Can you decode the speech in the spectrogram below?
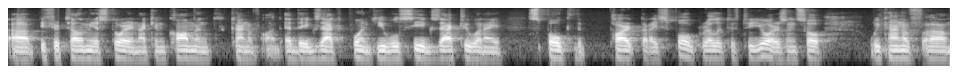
uh, if you're telling me a story and I can comment kind of on, at the exact point, you will see exactly when I spoke the part that I spoke relative to yours. And so we kind of um,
